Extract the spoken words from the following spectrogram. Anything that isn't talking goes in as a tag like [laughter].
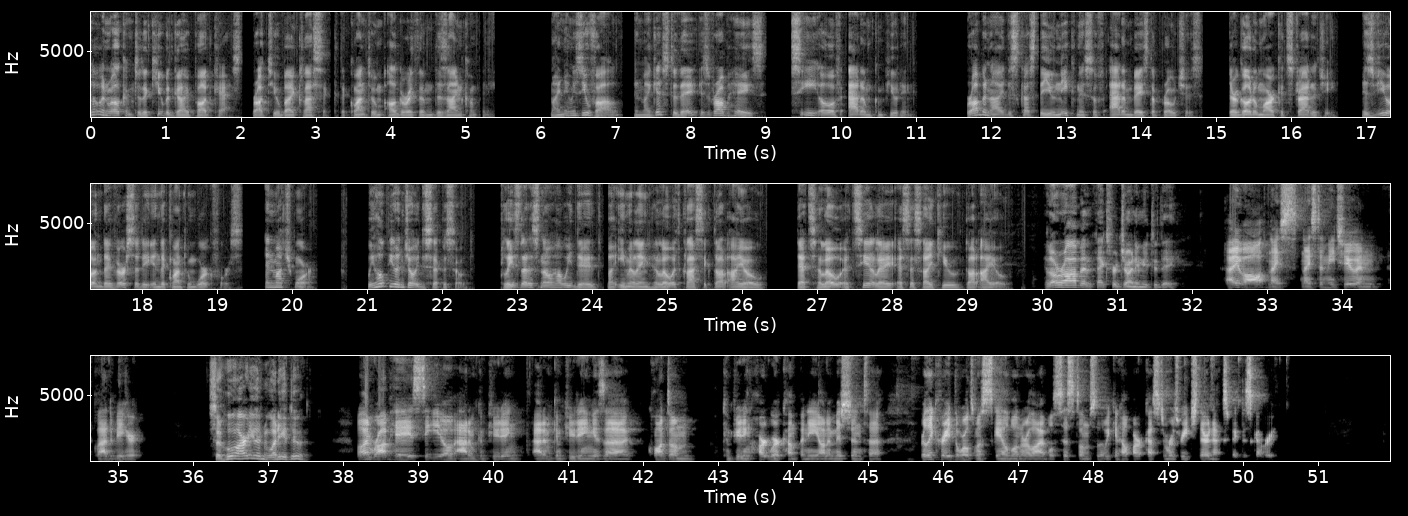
Hello and welcome to the Qubit Guy podcast, brought to you by Classiq, the quantum algorithm design company. My name is Yuval, and my guest today is Rob Hays, CEO of Atom Computing. Rob and I discussed the uniqueness of atom based approaches, their go to market strategy, his view on diversity in the quantum workforce, and much more. We hope you enjoyed this episode. Please let us know how we did by emailing hello at classiq.io. That's hello at classiq.io. Hello, Rob, and thanks for joining me today. Hi, Yuval. Nice, nice to meet you, and glad to be here. So, who are you, and what do you do? Well, I'm Rob Hays, CEO of Atom Computing. Atom Computing is a quantum computing hardware company on a mission to really create the world's most scalable and reliable system so that we can help our customers reach their next big discovery.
